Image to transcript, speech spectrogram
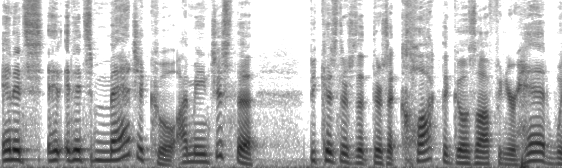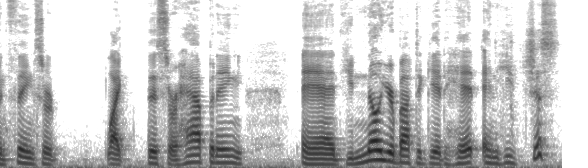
and it's it, it's magical. I mean, just the because there's a there's a clock that goes off in your head when things are like this are happening, and you know you're about to get hit, and he just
